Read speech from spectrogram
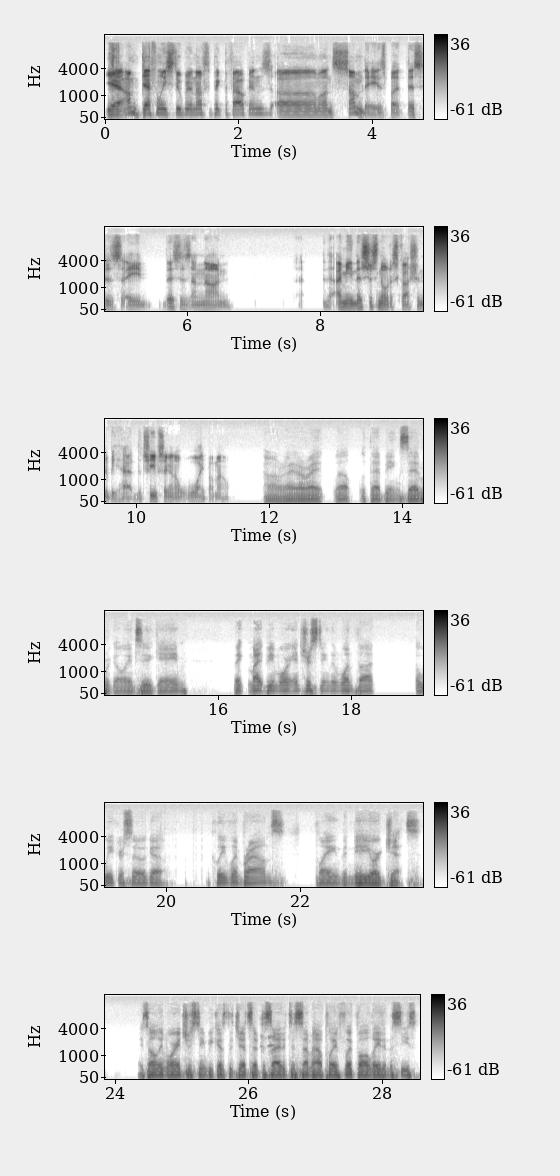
Yeah, I'm definitely stupid enough to pick the Falcons um on some days, but this is a this is a non I mean, there's just no discussion to be had. The Chiefs are going to wipe them out. All right, all right. Well, with that being said, we're going to a game that might be more interesting than one thought a week or so ago. The Cleveland Browns playing the New York Jets. It's only more interesting because the Jets have decided to somehow play football late in the season.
